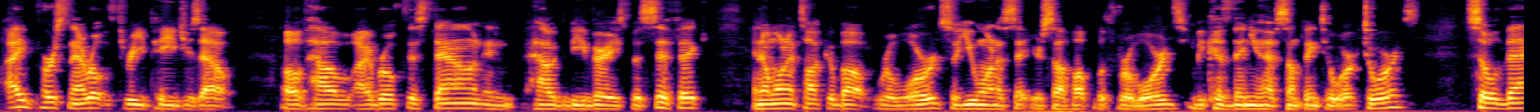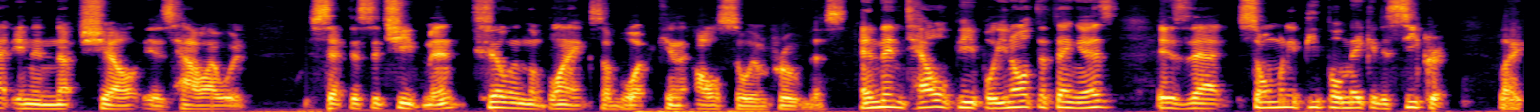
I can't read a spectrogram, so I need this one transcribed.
I personally, I wrote three pages out of how I broke this down and how to be very specific. And I want to talk about rewards. So you want to set yourself up with rewards because then you have something to work towards. So that in a nutshell is how I would set this achievement, fill in the blanks of what can also improve this. And then tell people, you know what the thing is, is that so many people make it a secret. Like,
